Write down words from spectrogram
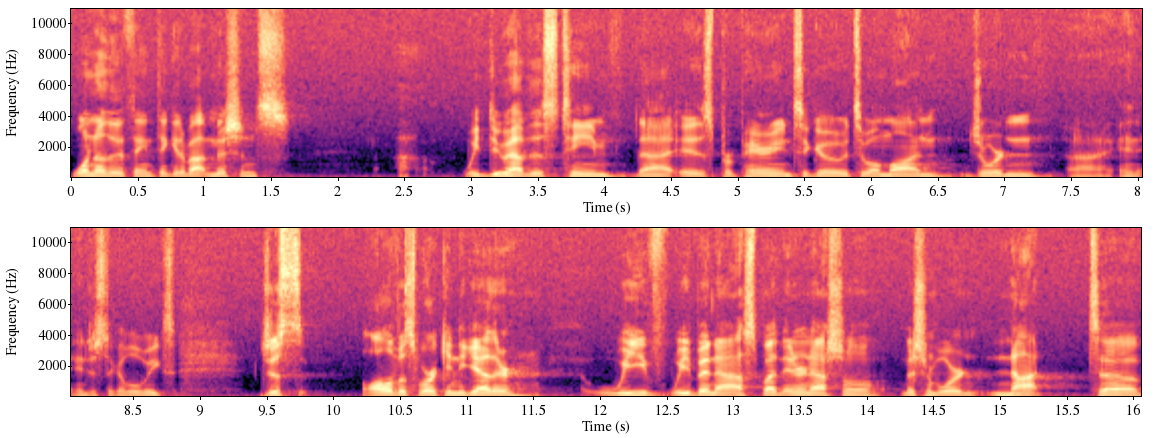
One other thing, thinking about missions, we do have this team that is preparing to go to Amman, Jordan, uh, in, in just a couple of weeks. Just all of us working together, we've, we've been asked by the International Mission Board not to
